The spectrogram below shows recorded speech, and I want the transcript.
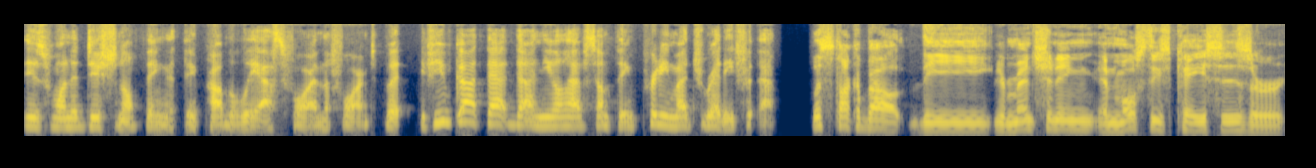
is one additional thing that they probably ask for in the forms. But if you've got that done, you'll have something pretty much ready for them. Let's talk about the, you're mentioning in most of these cases, or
